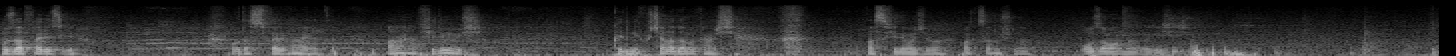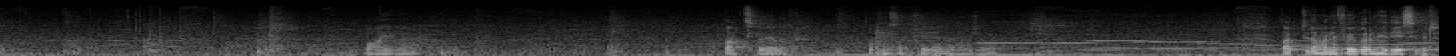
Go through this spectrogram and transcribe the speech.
Muzaffer Üzgü. o da süper bir hayatı. Aa filmmiş. Klinik uçan adama karşı. Nasıl film acaba? Baksana şuna. O zamanlarda Yeşilçam. Vay be. Daktiloya bak. Dokunsak bir şey derler acaba? Daktilo Hanefe Uygar'ın hediyesidir.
